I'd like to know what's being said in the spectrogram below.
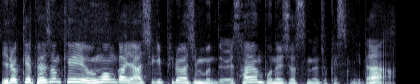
이렇게 배송K의 응원과 야식이 필요하신 분들 사연 보내주셨으면 좋겠습니다.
